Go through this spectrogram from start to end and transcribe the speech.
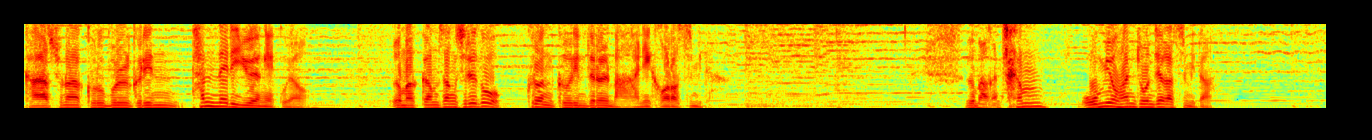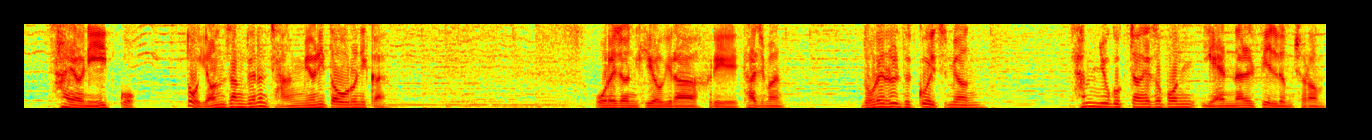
가수나 그룹을 그린 판넬이 유행했고요. 음악 감상실에도 그런 그림들을 많이 걸었습니다. 음악은 참 오묘한 존재 같습니다. 사연이 있고 또 연상되는 장면이 떠오르니까요. 오래전 기억이라 흐릿하지만 노래를 듣고 있으면 삼류극장에서 본 옛날 필름처럼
